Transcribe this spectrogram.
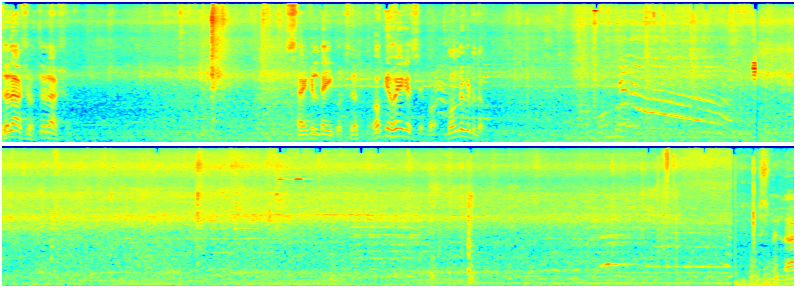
চলে আসো চলে আসো। সাইকেলটাই করছে। ওকে হয়ে গেছে। বন্ধ করে দাও। বিসমিল্লাহ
